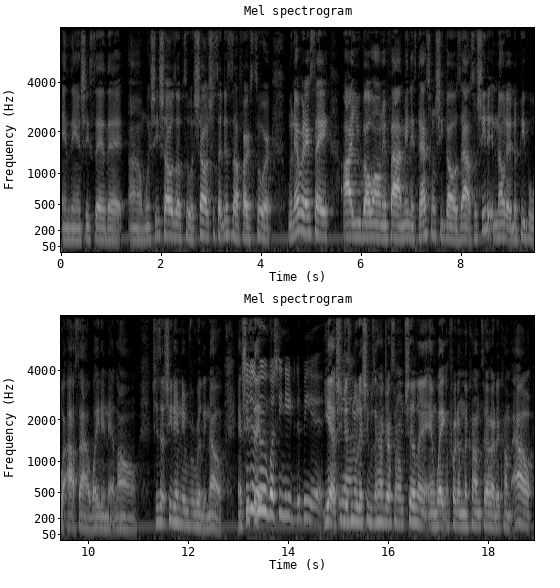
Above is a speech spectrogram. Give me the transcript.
And then she said that um, when she shows up to a show, she said this is her first tour. Whenever they say, "Are you go on in five minutes?" That's when she goes out. So she didn't know that the people were outside waiting that long. She said she didn't even really know, and She she, just said, knew what she needed to be at. yeah, she just knew that she was in her dressing room chilling and waiting for them to come tell her to come out.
